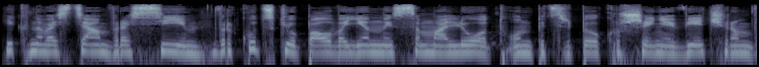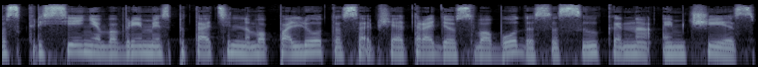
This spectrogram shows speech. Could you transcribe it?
И к новостям в России. В Иркутске упал военный самолет. Он потерпел крушение вечером в воскресенье во время испытательного полета, сообщает Радио Свобода со ссылкой на МЧС.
